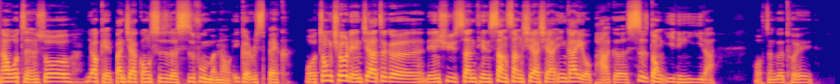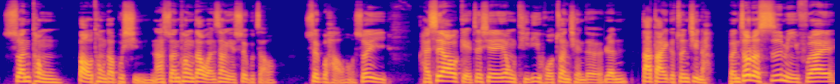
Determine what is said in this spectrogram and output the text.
那我只能说，要给搬家公司的师傅们哦一个 respect。我中秋连假这个连续三天上上下下，应该有爬个四栋一零一啦。我整个腿酸痛爆痛到不行，那酸痛到晚上也睡不着，睡不好。所以还是要给这些用体力活赚钱的人大大一个尊敬啊。本周的斯米弗莱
